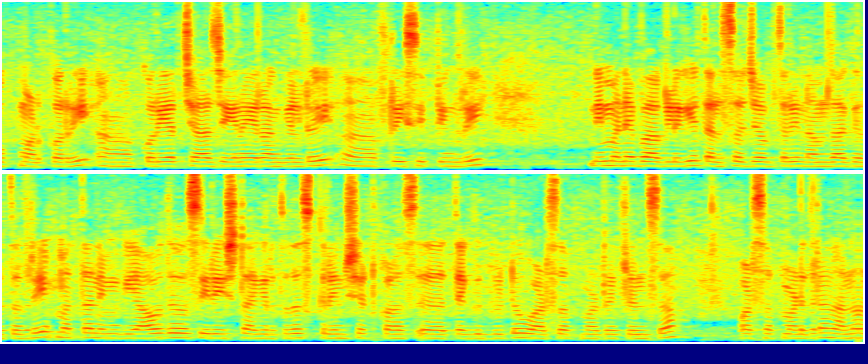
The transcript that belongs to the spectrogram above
ಬುಕ್ ಮಾಡ್ಕೊರಿ. ಕೊರಿಯರ್ ಚಾರ್ಜ್ ಏನೂ ಇರೋಂಗಿಲ್ಲ ರೀ ಫ್ರೀ ಶಿಪ್ಪಿಂಗ್ ರೀ. ನಿಮ್ಮ ಮನೆ ಬಾಗಿಲಿಗೆ ತಲುಸೋ ಜವಾಬ್ದಾರಿ ನಮ್ದಾಗಿರ್ತದೆ ರೀ ಮತ್ತು ನಿಮ್ಗೆ ಯಾವುದು ಸೀರೆ ಇಷ್ಟ ಆಗಿರ್ತದೆ ಸ್ಕ್ರೀನ್ಶಾಟ್ ಕಳಿಸ್, ತೆಗೆದುಬಿಟ್ಟು ವಾಟ್ಸಪ್ ಮಾಡಿರಿ ಫ್ರೆಂಡ್ಸ ವಾಟ್ಸಪ್ ಮಾಡಿದ್ರೆ ನಾನು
